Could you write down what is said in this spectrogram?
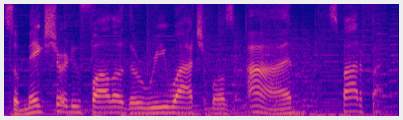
So make sure to follow The Rewatchables on Spotify.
